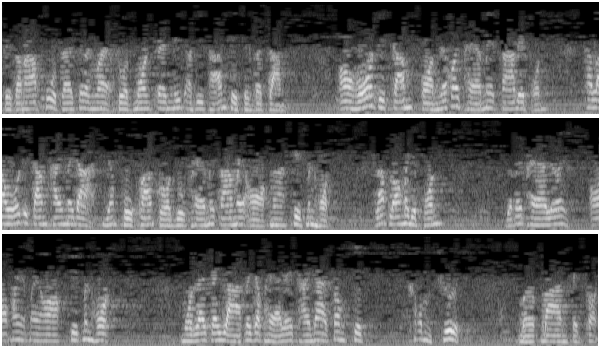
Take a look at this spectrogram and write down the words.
เจตนาพูดแต่เชิญว่าสวดมนต์เป็นนิจอธิษฐานจิตเป็นประจำเอาโหติกรรมก่อนแล้วก็แผ่เมตตาได้ผล ถ้าเราโหติกรรมใครไม่ได้ ยังผูกความโกรธอยู่แผ่เมตตาไม่ออกนะจิตมันหด รับรองไม่ได้ผลอย่าไปแผ่เลย ออกไม่ไม่ออกจิตมันหด หมดอะไรใจอยากจะแผ่เลยใครได้ต้องจิตค่อมชืดเบิกบานเป็นก่อน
